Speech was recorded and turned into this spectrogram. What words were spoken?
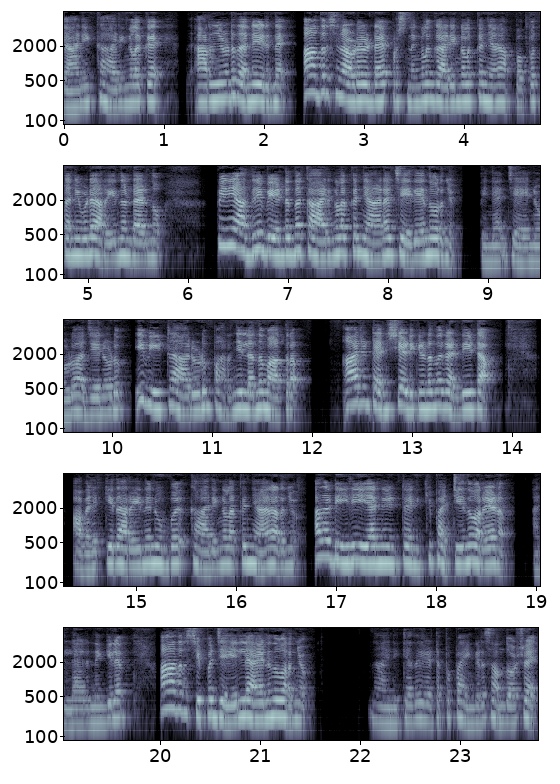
ഞാൻ ഈ കാര്യങ്ങളൊക്കെ അറിഞ്ഞുകൊണ്ട് തന്നെ ഇരുന്നേ. ആദർശൻ അവിടെ ഉണ്ടായ പ്രശ്നങ്ങളും കാര്യങ്ങളൊക്കെ ഞാൻ അപ്പപ്പോ തന്നെ ഇവിടെ അറിയുന്നുണ്ടായിരുന്നു. പിന്നെ അതിന് വേണ്ടുന്ന കാര്യങ്ങളൊക്കെ ഞാനാ ചെയ്തേന്ന് പറഞ്ഞു. പിന്നെ ജയനോടും അജയനോടും ഈ വീട്ടിൽ ആരോടും പറഞ്ഞില്ലെന്ന് മാത്രം. ആരും ടെൻഷൻ അടിക്കണ്ടെന്ന് കരുതിയിട്ടാ. അവരൊക്കെ ഇത് അറിയുന്നതിന് മുമ്പ് കാര്യങ്ങളൊക്കെ ഞാൻ അറിഞ്ഞു. അത് ഡീൽ ചെയ്യാനായിട്ട് എനിക്ക് പറ്റിയെന്ന് പറയണം. അല്ലായിരുന്നെങ്കിലും ആദർശ് ഇപ്പൊ ജയിലിലായെന്ന് പറഞ്ഞു. എനിക്കത് കേട്ടപ്പോൾ ഭയങ്കര സന്തോഷമായി.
